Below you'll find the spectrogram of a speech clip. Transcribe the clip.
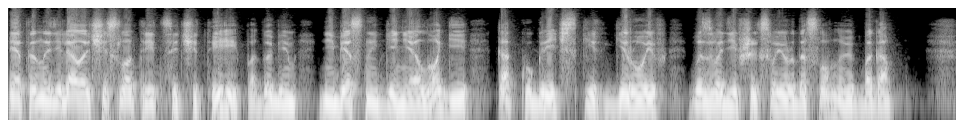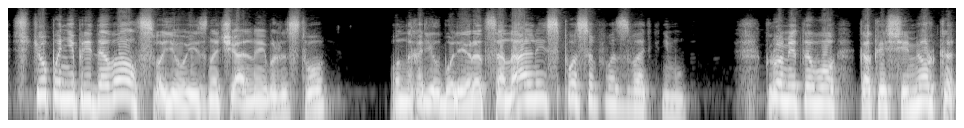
Это наделяло число 34 подобием небесной генеалогии, как у греческих героев, возводивших свою родословную к богам. Степа не предавал свое изначальное божество, он находил более рациональный способ воззвать к нему. Кроме того, как и семерка,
